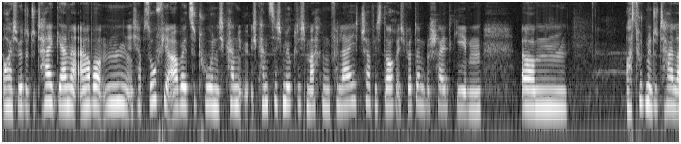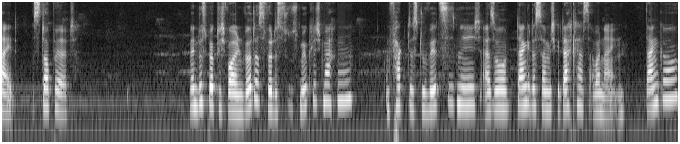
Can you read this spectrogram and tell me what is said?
oh, ich würde total gerne, aber mh, hm, ich habe so viel Arbeit zu tun, ich kann es nicht möglich machen, vielleicht schaffe ich es doch, ich würde dann Bescheid geben. Ähm, oh, es tut mir total leid, stop it. Wenn du es wirklich wollen würdest, würdest du es möglich machen. Und Fakt ist, du willst es nicht. Also danke, dass du an mich gedacht hast, aber nein. Danke,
